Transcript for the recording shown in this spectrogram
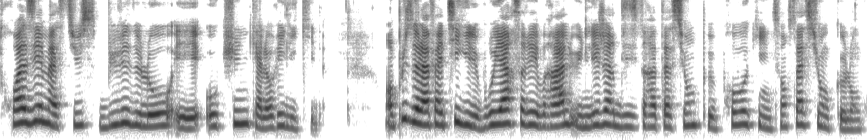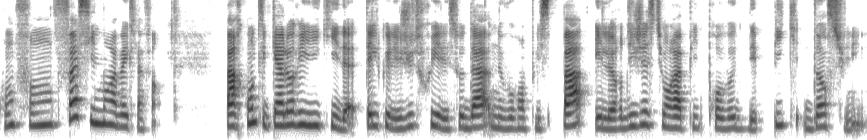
Troisième astuce, buvez de l'eau et aucune calorie liquide. En plus de la fatigue et du brouillard cérébral, une légère déshydratation peut provoquer une sensation que l'on confond facilement avec la faim. Par contre, les calories liquides, telles que les jus de fruits et les sodas, ne vous remplissent pas et leur digestion rapide provoque des pics d'insuline.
